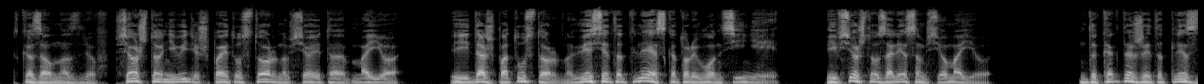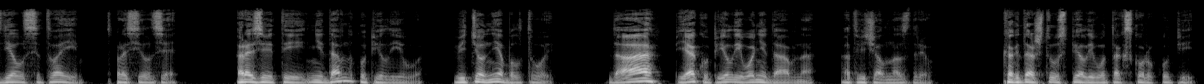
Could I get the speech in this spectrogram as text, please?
— сказал Ноздрев. «Все, что не видишь по эту сторону, все это мое. И даже по ту сторону, весь этот лес, который вон синеет. И все, что за лесом, все мое». «Да когда же этот лес сделался твоим?» — спросил зять. «Разве ты недавно купил его? Ведь он не был твой». «Да, я купил его недавно», — отвечал Ноздрев. «Когда ж ты успел его так скоро купить?»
